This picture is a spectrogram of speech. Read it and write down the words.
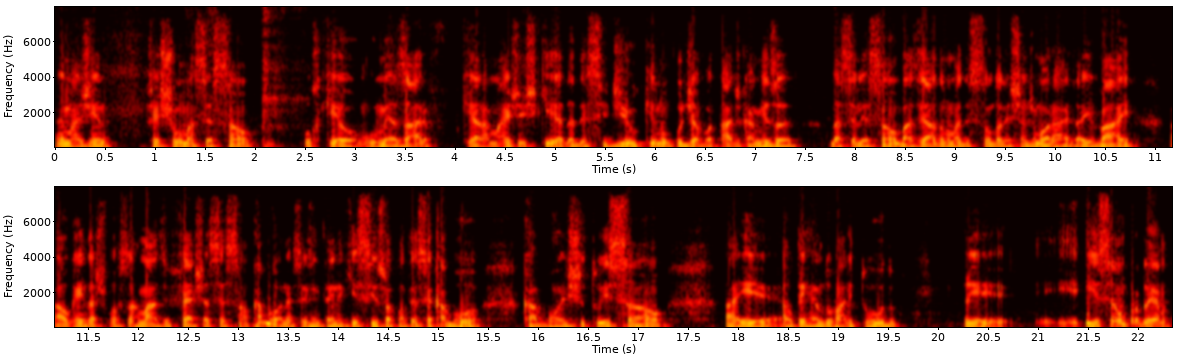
imagina, fechou uma sessão porque o, o mesário que era mais de esquerda decidiu que não podia votar de camisa da seleção baseado numa decisão do Alexandre de Moraes. Aí vai alguém das Forças Armadas e fecha a sessão. Acabou, né? Vocês entendem que se isso acontecer, acabou. Acabou a instituição, aí é o terreno do vale tudo. E, isso é um problema.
